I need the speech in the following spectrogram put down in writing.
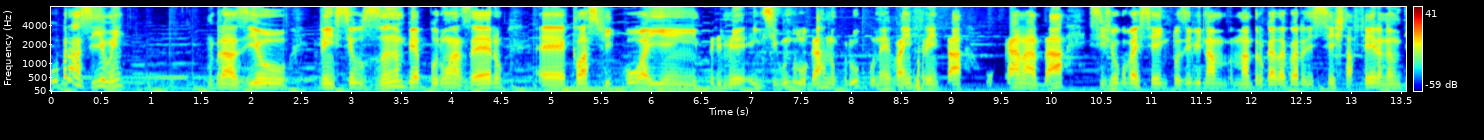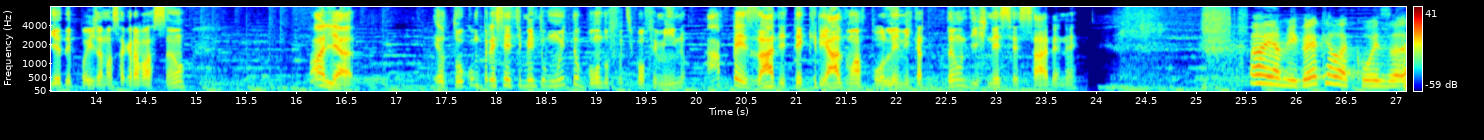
o Brasil, hein? O Brasil venceu Zâmbia por 1 a 0 é, classificou aí em, primeiro, em segundo lugar no grupo, né? Vai enfrentar o Canadá. Esse jogo vai ser, inclusive, na madrugada agora de sexta-feira, né? Um dia depois da nossa gravação. Olha, eu tô com um pressentimento muito bom do futebol feminino, apesar de ter criado uma polêmica tão desnecessária, né? Ai, amigo, é aquela coisa.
